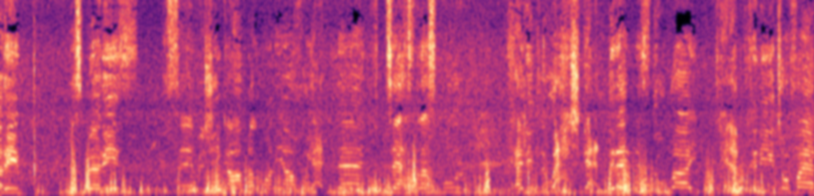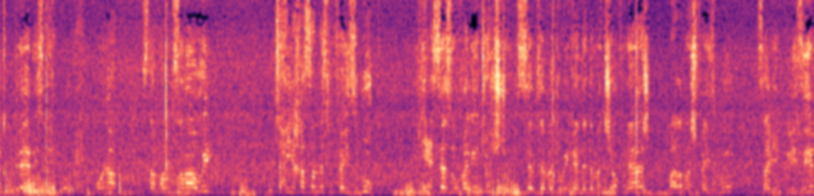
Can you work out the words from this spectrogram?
المغرب ناس باريس ناس بلجيكا ألمانيا خويا عدنان فتاح ستراسبورغ خالد الوحش كاع الدراري ناس دبي تحية عبد الغني توفيق الدراري اللي كيحبونا مصطفى المصراوي. وتحية خاصة الناس الفيسبوك اللي عزاز وغاليين توحشتوا بزاف بزاف هذا ال week-end هذا ما تشوفناش ما هضرناش فيسبوك ça fait plaisir.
